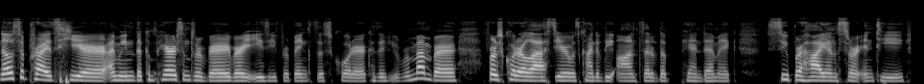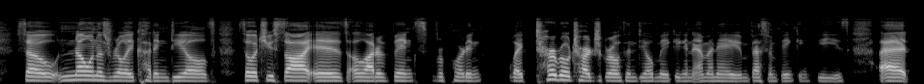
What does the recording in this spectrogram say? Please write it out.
No surprise here. I mean, the comparisons were very, very easy for banks this quarter because if you remember, first quarter last year was kind of the onset of the pandemic, super high uncertainty. So no one was really cutting deals. So what you saw is a lot of banks reporting like turbocharged growth in deal making and M&A investment banking fees. At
